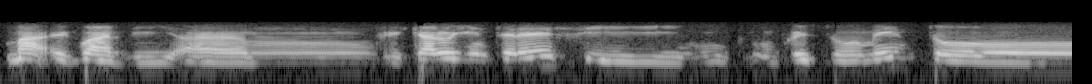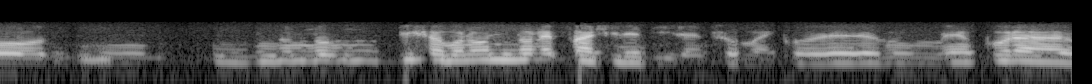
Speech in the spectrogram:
Ma eh, guardi, um, il caro gli interessi in, in questo momento mm, non, non, diciamo, non, non, è facile dire, insomma, ecco, è, è, ancora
